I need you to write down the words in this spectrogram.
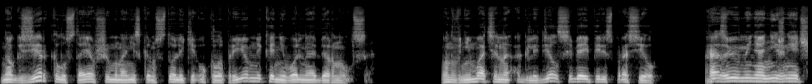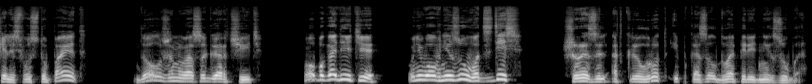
но к зеркалу, стоявшему на низком столике около приемника, невольно обернулся. Он внимательно оглядел себя и переспросил. «Разве у меня нижняя челюсть выступает?» «Должен вас огорчить». «О, погодите, у него внизу, вот здесь...» Шрезель открыл рот и показал два передних зуба.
